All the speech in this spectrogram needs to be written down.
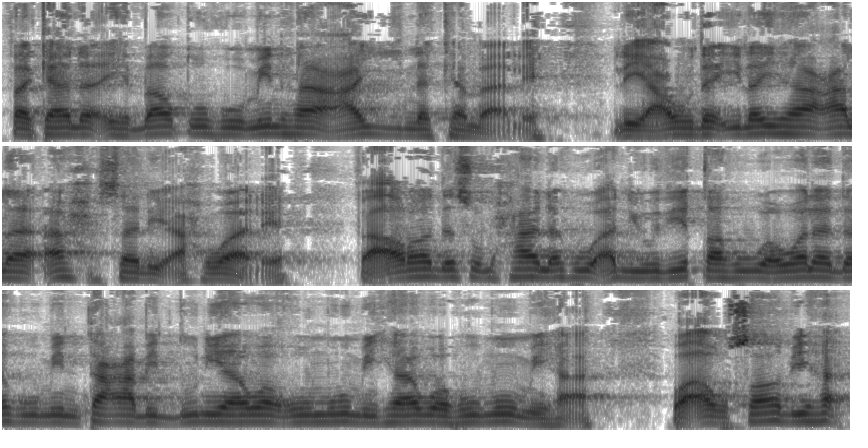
فكان إهباطه منها عين كماله ليعود إليها على أحسن أحواله. فأراد سبحانه أن يذيقه وولده من تعب الدنيا وغمومها وهمومها. وأوصابها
